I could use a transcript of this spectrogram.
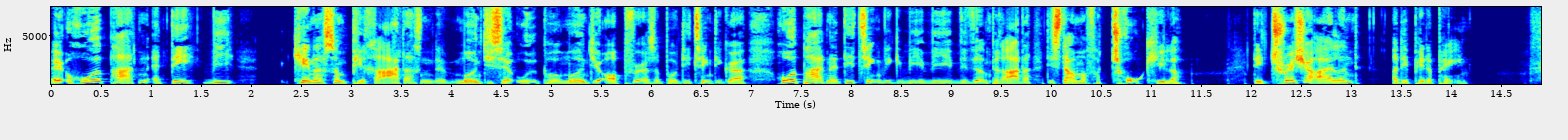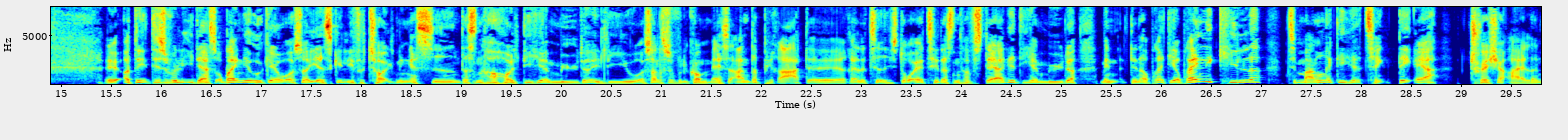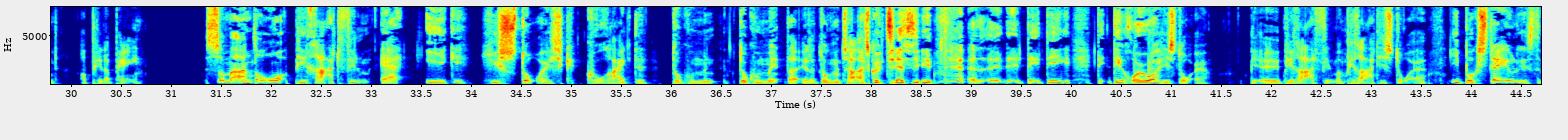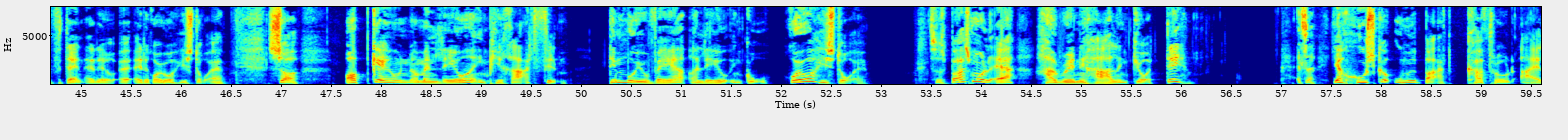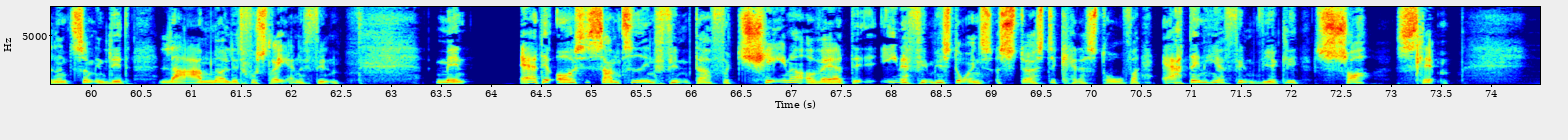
øh, hovedparten af det, vi kender som pirater, sådan, øh, måden de ser ud på, måden de opfører sig på, de ting de gør. Hovedparten af de ting, vi, vi, vi, vi ved om pirater, de stammer fra to kilder. Det er Treasure Island, og det er Peter Pan. Øh, og det, det er selvfølgelig i deres oprindelige udgave, og så i adskillige fortolkninger siden, der sådan har holdt de her myter i live. Og så er der selvfølgelig kommet en masse andre piratrelaterede øh, historier til, der sådan har forstærket de her myter. Men den opr- de oprindelige kilder til mange af de her ting, det er Treasure Island og Peter Pan. Så med andre ord, piratfilm er ikke historisk korrekte dokumenter, eller dokumentarer, skulle jeg til at sige. Altså, øh, det, det, det, er ikke, det, det er røverhistorier Øh, piratfilm og pirathistorier. I bogstaveligste forstand er det, er det røverhistorier. Så opgaven, når man laver en piratfilm, det må jo være at lave en god røverhistorie. Så spørgsmålet er, har Rennie Harlan gjort det? Altså, jeg husker umiddelbart Cutthroat Island som en lidt larmende og lidt frustrerende film. Men er det også samtidig en film, der fortjener at være det, en af filmhistoriens største katastrofer? Er den her film virkelig så slem?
